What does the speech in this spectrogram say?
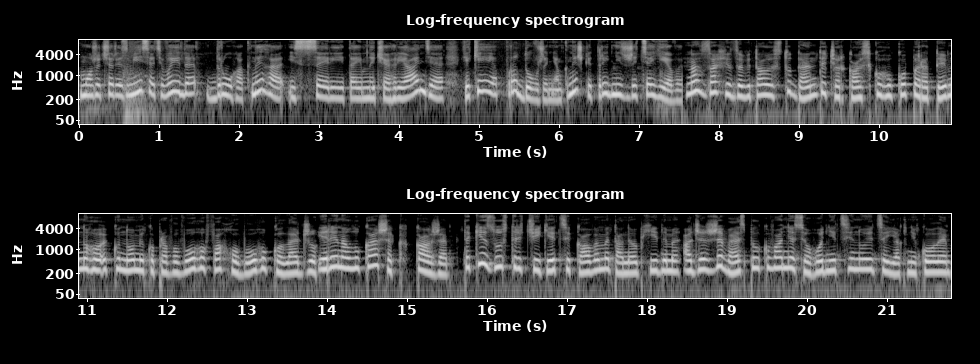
може через місяць, вийде друга книга із серії Таємнича Гріандія, яка є продовженням книжки Три дні з життя Єви. На захід завітали студенти Черкаського кооперативного економіко-правового фахового коледжу. Ірина Лукашик каже, такі зустрічі є цікавими та необхідними, адже живе спілкування сьогодні цінується як ніколи.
